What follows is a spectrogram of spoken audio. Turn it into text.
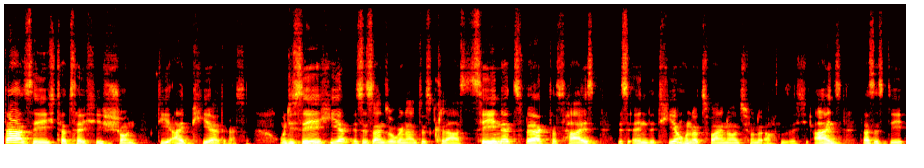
da sehe ich tatsächlich schon die IP-Adresse. Und ich sehe hier, es ist ein sogenanntes Class C Netzwerk, das heißt, es endet hier 192.168.1, das ist die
